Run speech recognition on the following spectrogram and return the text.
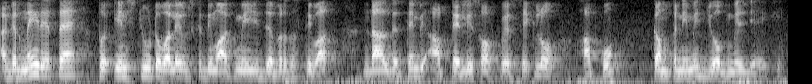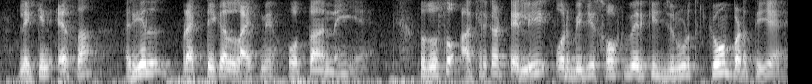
अगर नहीं रहता है तो इंस्टीट्यूट वाले उसके दिमाग में ये ज़बरदस्ती बात डाल देते हैं भी आप टेली सॉफ्टवेयर सीख लो, आपको कंपनी में जॉब मिल जाएगी। लेकिन ऐसा रियल प्रैक्टिकल लाइफ में होता नहीं है। तो दोस्तों, आखिरकार टेली और बिज़ी सॉफ्टवेयर की ज़रूरत क्यों पड़ती है?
